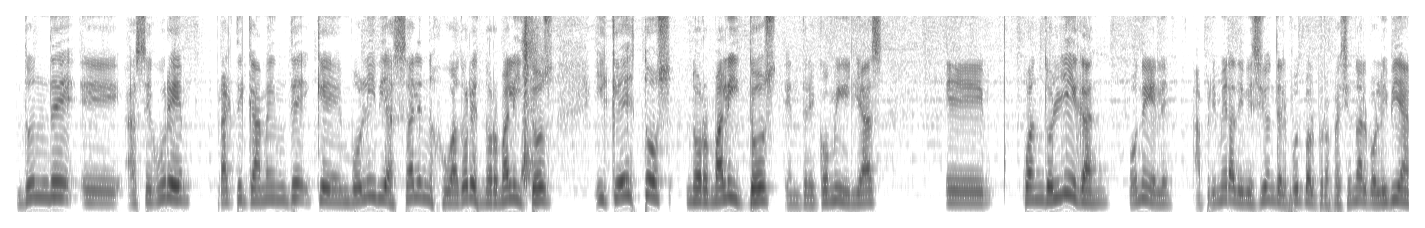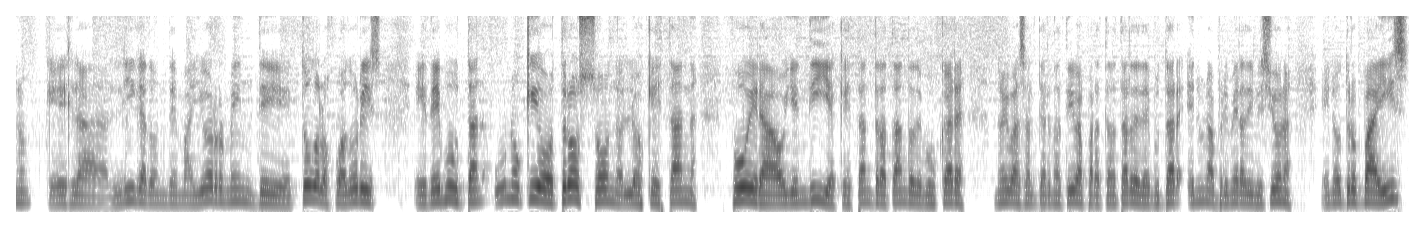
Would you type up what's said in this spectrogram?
donde aseguré prácticamente que en Bolivia salen jugadores normalitos y que estos normalitos, entre comillas, eh, cuando llegan, ponele, a primera división del fútbol profesional boliviano, que es la liga donde mayormente todos los jugadores eh, debutan, uno que otro son los que están fuera hoy en día, que están tratando de buscar nuevas alternativas para tratar de debutar en una primera división en otro país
